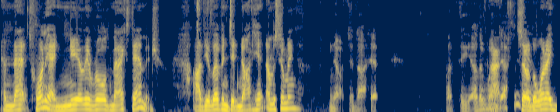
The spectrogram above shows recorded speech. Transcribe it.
And that 20, I nearly rolled max damage. Uh, the 11 did not hit, I'm assuming. No, it did not hit. But the other one All right, definitely. So did. the one I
